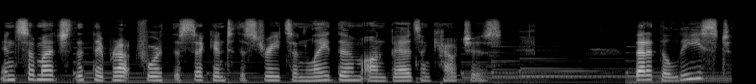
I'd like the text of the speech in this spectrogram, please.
insomuch that they brought forth the sick into the streets and laid them on beds and couches, that at the least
